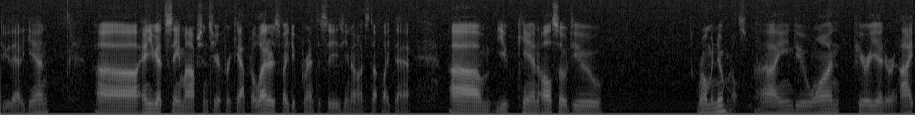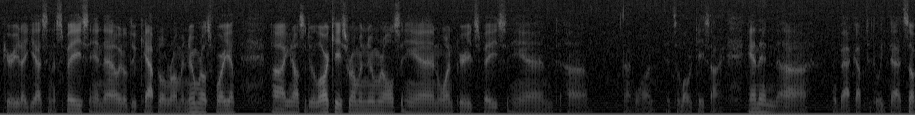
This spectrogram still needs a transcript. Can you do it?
do that again. and you've got the same options here for capital letters if I do parentheses, you know, and stuff like that. Um, you can also do Roman numerals. Uh, you can do one period or an I period, I guess, in a space, and now it'll do capital Roman numerals for you. Uh, you can also do lowercase Roman numerals and one period space and uh, not one, it's a lowercase i. And then uh, we'll back up to delete that. So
